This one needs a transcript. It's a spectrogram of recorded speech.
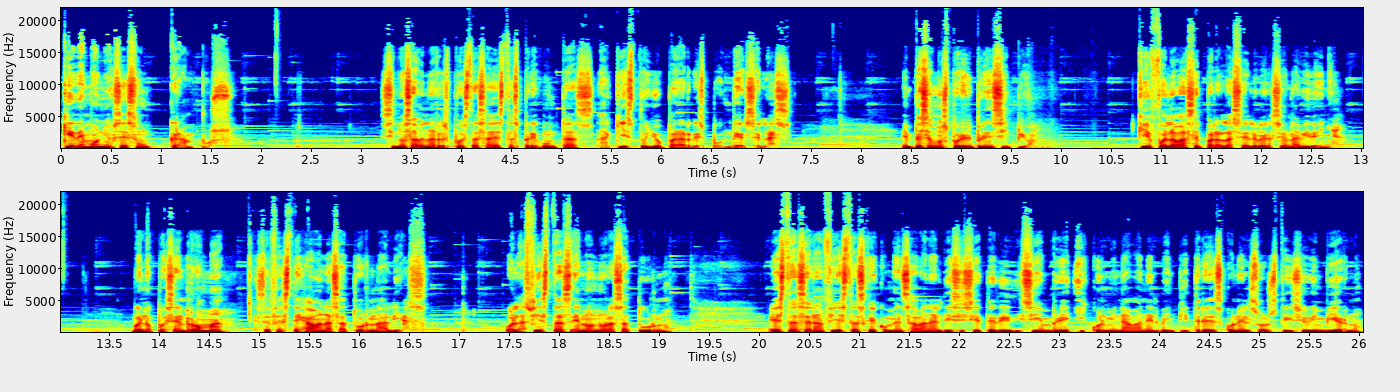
qué demonios es un Krampus? Si no saben las respuestas a estas preguntas, aquí estoy yo para respondérselas. Empecemos por el principio. ¿Qué fue la base para la celebración navideña? Bueno, pues en Roma se festejaban las Saturnalias, o las fiestas en honor a Saturno. Estas eran fiestas que comenzaban el 17 de diciembre y culminaban el 23 con el solsticio de invierno.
